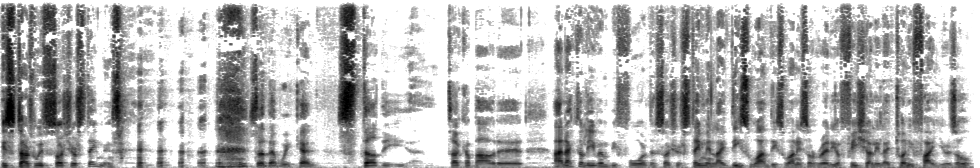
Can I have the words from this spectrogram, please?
It starts with social statements so that we can study and talk about it. And actually, even before the social statement like this one, this one is already officially like 25 years old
